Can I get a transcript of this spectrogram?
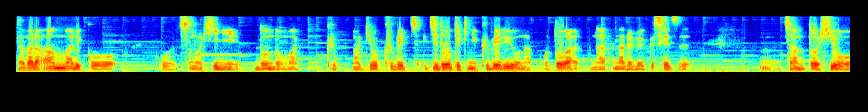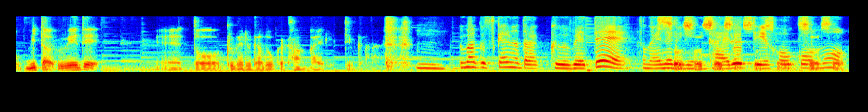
だからあんまりこう、こうその日にどんどん巻く巻きをくべっちゃ自動的にくべるようなことはななるべくせず、うん、ちゃんと火を見た上で、えー、っと、くべるかどうか考えるっていうか。うん、うまく使えるんだったらくべて、そのエネルギーに変えるっていう方向も、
